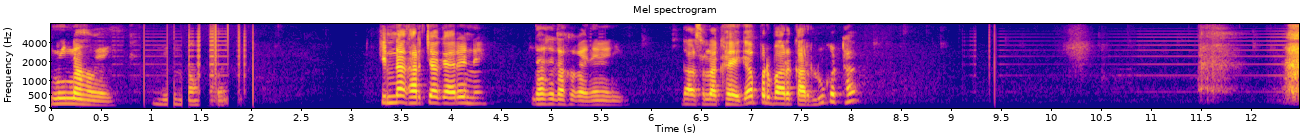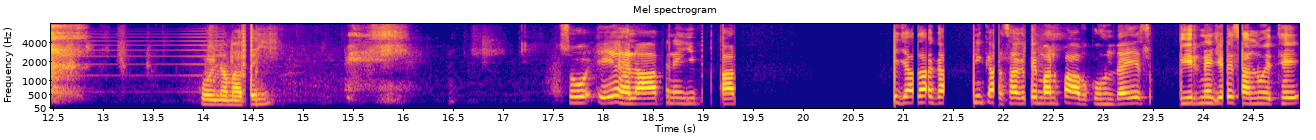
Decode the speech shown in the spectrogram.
ਮਹੀਨਾ ਹੋਇਆ ਜੀ। ਕਿੰਨਾ ਖਰਚਾ ਕਹਿ ਰਹੇ ਨੇ? 10 ਲੱਖ ਕਹਿੰਦੇ ਨੇ ਜੀ। 10 ਲੱਖ ਹੈਗਾ ਪਰਿਵਾਰ ਕਰ ਲੂ ਇਕੱਠਾ? ਕੋਈ ਨਾ ਮਾਤਾ ਜੀ। ਸੋ ਇਹ ਹਾਲਾਤ ਨੇ ਜੀ ਪਰਿਵਾਰ। ਜ਼ਿਆਦਾ ਗੱਲ ਨਹੀਂ ਕਰ ਸਕਦੇ ਮਨ ਭਾਵੁਕ ਹੁੰਦਾ ਇਹ। ਵੀਰ ਨੇ ਜਿਹੜੇ ਸਾਨੂੰ ਇੱਥੇ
